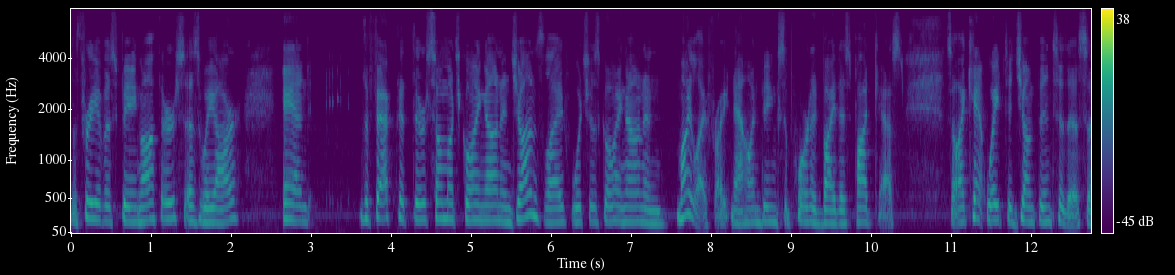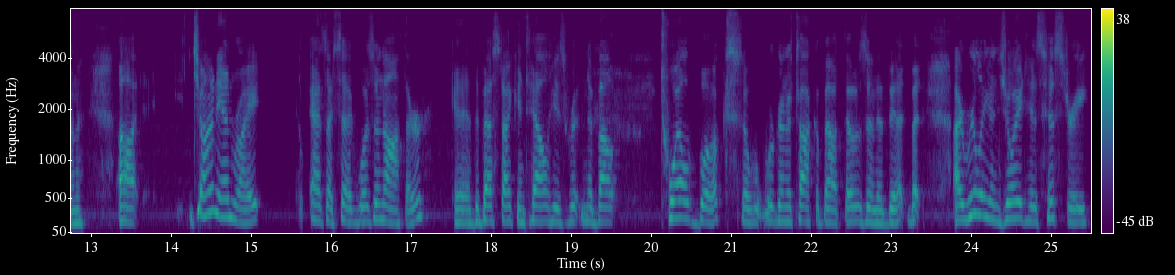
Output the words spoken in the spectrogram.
the three of us being authors as we are. And the fact that there's so much going on in John's life, which is going on in my life right now, and being supported by this podcast. So I can't wait to jump into this. And uh, John Enright, as I said, was an author. Uh, the best I can tell, he's written about 12 books, so we're going to talk about those in a bit. But I really enjoyed his history.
